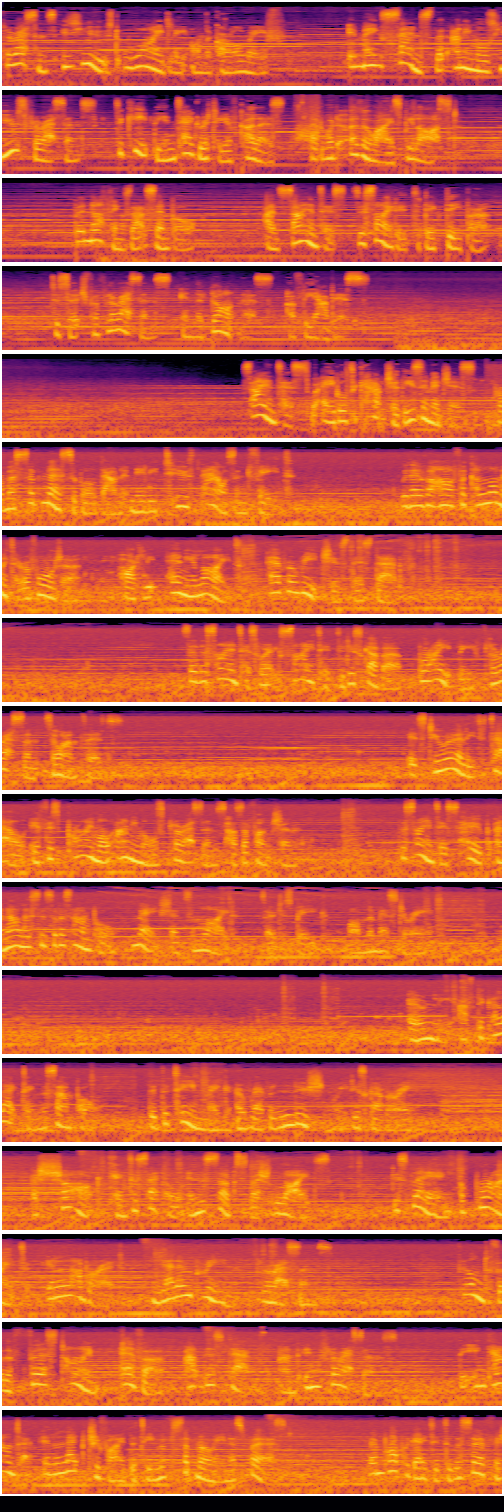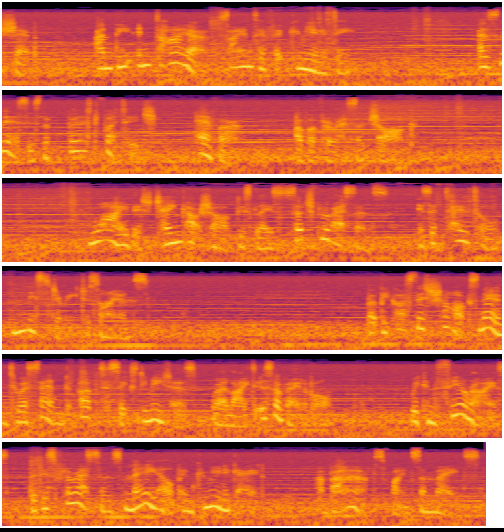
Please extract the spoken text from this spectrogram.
fluorescence is used widely on the coral reef. It makes sense that animals use fluorescence to keep the integrity of colours that would otherwise be lost. But nothing's that simple, and scientists decided to dig deeper to search for fluorescence in the darkness of the abyss. Scientists were able to capture these images from a submersible down at nearly 2,000 feet. With over half a kilometre of water, hardly any light ever reaches this depth. So the scientists were excited to discover brightly fluorescent zoanthids. It's too early to tell if this primal animal's fluorescence has a function. The scientists hope analysis of a sample may shed some light, so to speak, on the mystery. Only after collecting the sample did the team make a revolutionary discovery. A shark came to settle in the subspecial lights, displaying a bright, elaborate yellow-green fluorescence filmed for the first time ever at this depth and in fluorescence. The encounter electrified the team of submariners first, then propagated to the surface ship and the entire scientific community. As this is the first footage ever of a fluorescent shark. Why this chain catshark displays such fluorescence is a total mystery to science but because this shark's known to ascend up to 60 metres where light is available, we can theorise that his fluorescence may help him communicate and perhaps find some mates.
